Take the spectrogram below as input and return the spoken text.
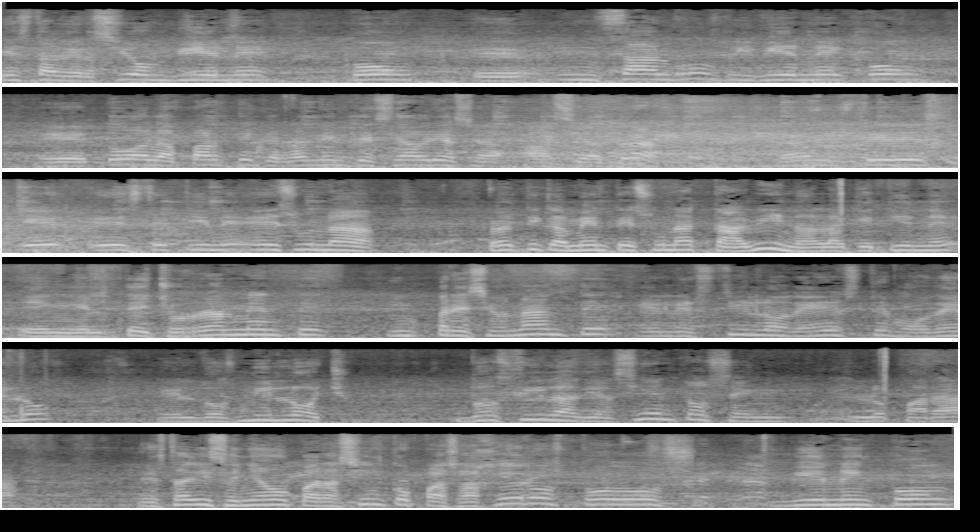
esta versión viene con eh, un sunroof y viene con eh, toda la parte que realmente se abre hacia, hacia atrás. Vean ustedes que este tiene, es una, prácticamente es una cabina la que tiene en el techo. Realmente impresionante el estilo de este modelo, el 2008. Dos filas de asientos en lo para está diseñado para cinco pasajeros, todos vienen con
